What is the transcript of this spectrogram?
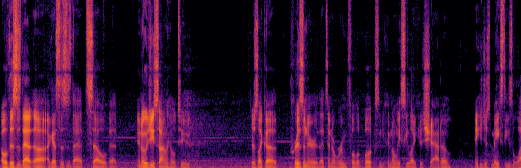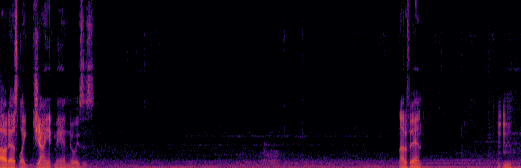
Oh, this is that, uh, I guess this is that cell that, in OG Silent Hill 2, there's like a prisoner that's in a room full of books and you can only see like his shadow. And he just makes these loud ass like giant man noises. Not a fan. Mm-mm.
